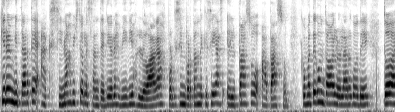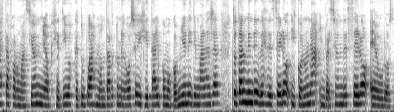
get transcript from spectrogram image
quiero invitarte a que si no has visto los anteriores vídeos, lo hagas porque es importante que sigas el paso a paso. Como te he contado a lo largo de toda esta formación, mi objetivo es que tú puedas montar tu negocio digital como Community Manager totalmente desde cero y con una inversión de cero euros.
